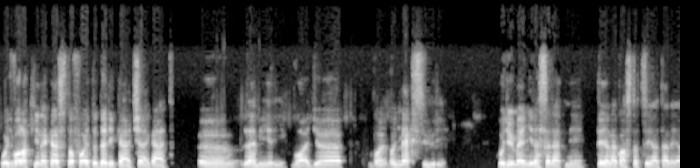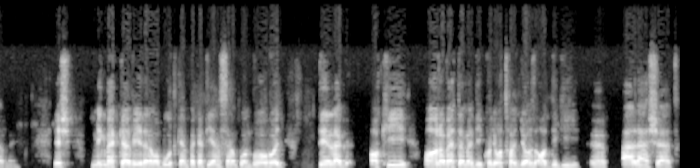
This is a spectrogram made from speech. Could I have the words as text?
hogy valakinek ezt a fajta dedikáltságát ö, leméri, vagy, ö, vagy, vagy megszűri, hogy ő mennyire szeretné tényleg azt a célt elérni. És még meg kell védenem a bootcampeket ilyen szempontból, hogy tényleg aki arra vetemedik, hogy ott hagyja az addigi állását,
